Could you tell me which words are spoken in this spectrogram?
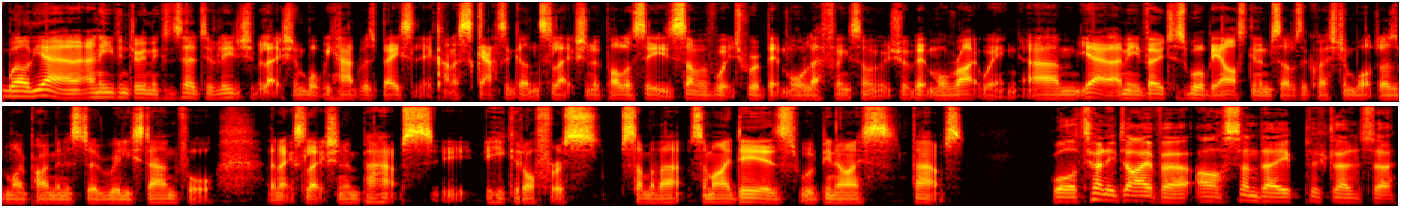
Well, yeah, and even during the Conservative leadership election, what we had was basically a kind of scattergun selection of policies, some of which were a bit more left wing, some of which were a bit more right wing. Um, yeah, I mean, voters will be asking themselves the question, what does my Prime Minister really stand for the next election? And perhaps he could offer us some of that. Some ideas would be nice, perhaps. Well, Tony Diver, our Sunday political editor,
